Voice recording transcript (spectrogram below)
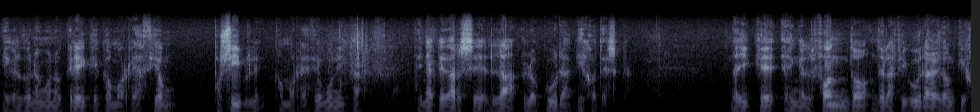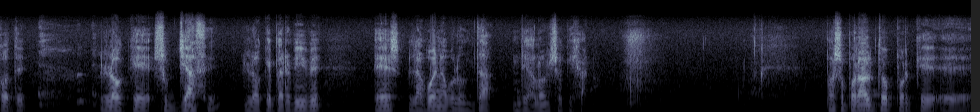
Miguel de Unamuno cree que como reacción posible, como reacción única, tenía que darse la locura quijotesca. De ahí que en el fondo de la figura de Don Quijote lo que subyace, lo que pervive, es la buena voluntad de Alonso Quijano. Paso por alto porque eh,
